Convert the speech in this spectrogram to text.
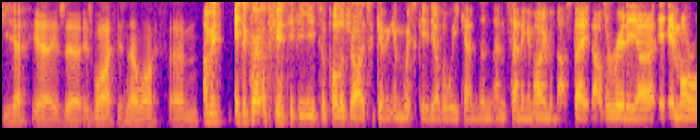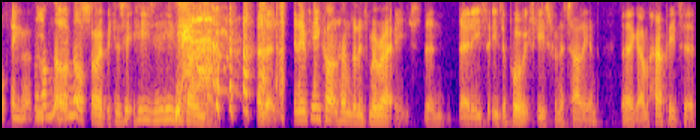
Yeah, yeah, his uh, his wife, his now wife. Um, I mean, it's a great opportunity for you to apologise for giving him whiskey the other weekend and, and sending him home in that state. That was a really uh, immoral thing of you I'm to not, do. I'm not sorry because he, he's he's his own man. and, uh, and if he can't handle his Moretti's, then then he's he's a poor excuse for an Italian. There you go. I'm happy to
